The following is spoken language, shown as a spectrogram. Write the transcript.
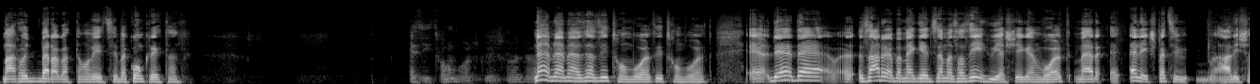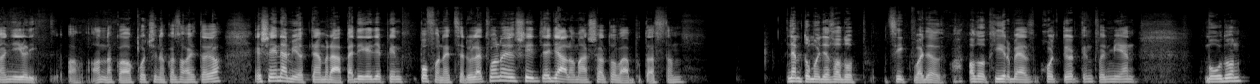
Már hogy beragadtam a WC-be, konkrétan. Ez itthon volt külföldön? Nem, nem, ez, ez itthon volt, itthon volt. E, de, de zárójelben megjegyzem, ez az én hülyeségem volt, mert elég speciálisan nyílik annak a kocsinak az ajtaja, és én nem jöttem rá, pedig egyébként pofon egyszerű lett volna, és így egy állomással tovább utaztam. Nem tudom, hogy az adott cikk, vagy az adott hírben ez hogy történt, vagy milyen módon.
